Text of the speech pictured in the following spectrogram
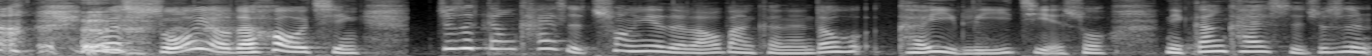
因为所有的后勤。就是刚开始创业的老板可能都可以理解说，你刚开始就是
